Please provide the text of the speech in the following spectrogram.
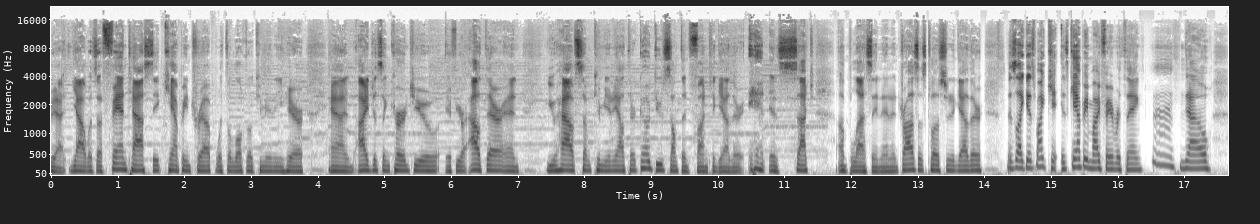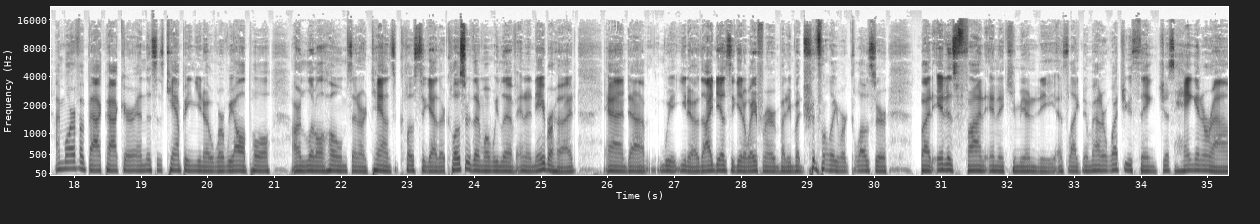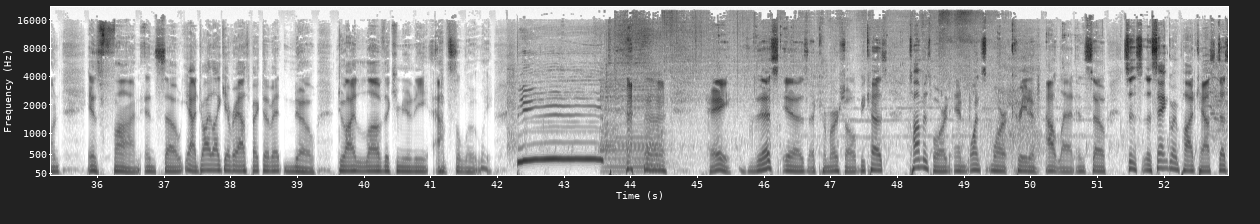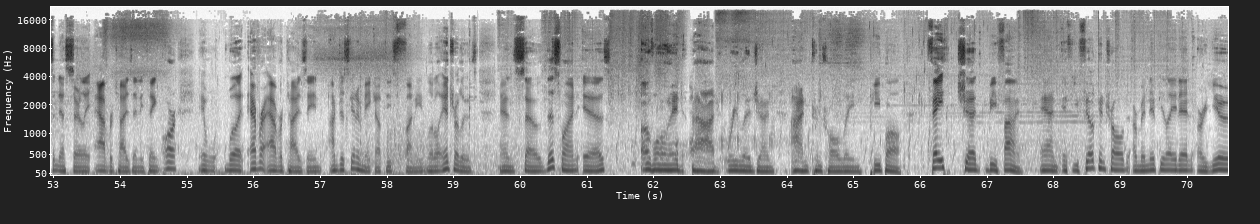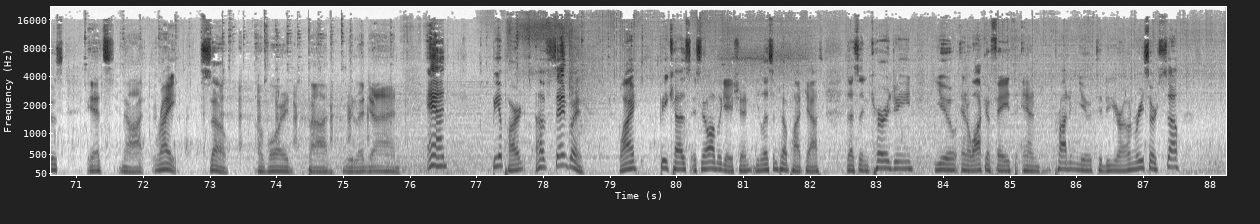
bit. Yeah, it was a fantastic camping trip with the local community here. And I just encourage you, if you're out there and you have some community out there, go do something fun together. It is such a blessing and it draws us closer together. It's like, is my is camping my favorite thing? Mm, no, I'm more of a backpacker, and this is camping, you know, where we all pull our little homes and our tents close together, closer than when we live in a neighborhood. And uh, we, you know, the idea is to get away from everybody, but truthfully, we're closer but it is fun in a community. It's like no matter what you think, just hanging around is fun. And so, yeah, do I like every aspect of it? No. Do I love the community? Absolutely. hey, this is a commercial because Tom is bored and wants more creative outlet. And so, since the Sanguine podcast doesn't necessarily advertise anything, or it, will it ever advertising, I'm just going to make up these funny little interludes. And so, this one is avoid bad religion and controlling people. Faith should be fun. And if you feel controlled or manipulated or used, it's not right. So, avoid bad religion. And be a part of Sanguine. Why? Because it's no obligation. You listen to a podcast that's encouraging you in a walk of faith and prodding you to do your own research. So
